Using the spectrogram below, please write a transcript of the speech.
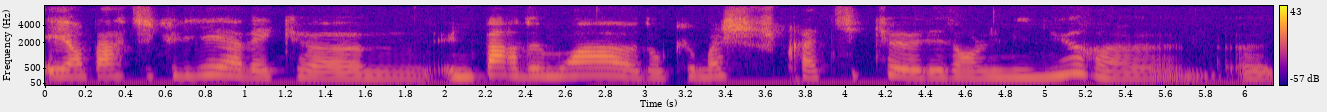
et en particulier avec euh, une part de moi. Donc moi, je, je pratique euh, les enluminures, euh,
